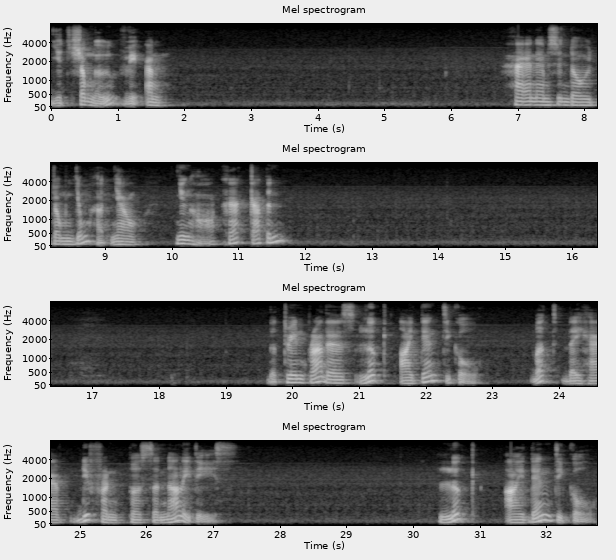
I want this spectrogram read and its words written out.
Dịch song ngữ Việt Anh Hai anh em sinh đôi trông giống hệt nhau nhưng họ khác cá tính. The twin brothers look identical, but they have different personalities. Look identical,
